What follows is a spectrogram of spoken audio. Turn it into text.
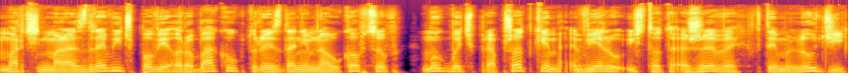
Marcin Malazdrewicz powie o robaku, który zdaniem naukowców mógł być praprzodkiem wielu istot żywych, w tym ludzi.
